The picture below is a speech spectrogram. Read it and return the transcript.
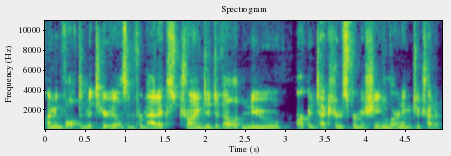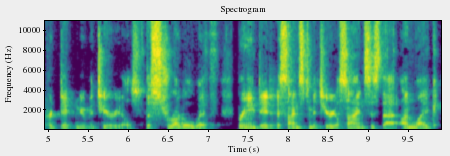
I'm involved in materials informatics, trying to develop new architectures for machine learning to try to predict new materials. The struggle with bringing data science to material science is that, unlike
